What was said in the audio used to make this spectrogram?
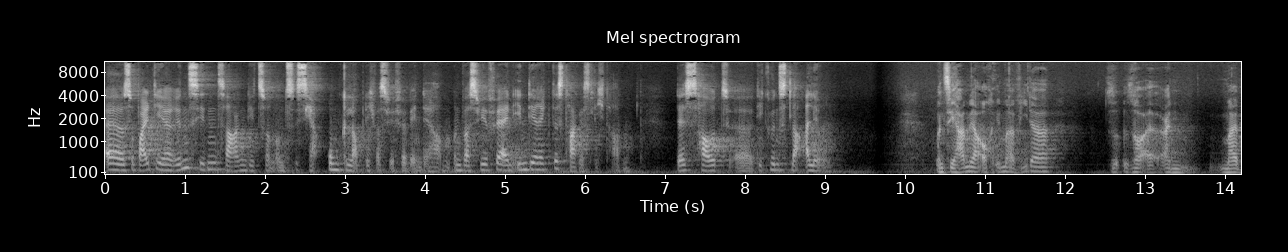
äh, sobald die herin sind, sagen die zu uns, es ist ja unglaublich, was wir für Wände haben und was wir für ein indirektes Tageslicht haben. Das haut äh, die Künstler alle um. Und Sie haben ja auch immer wieder so, so ein mal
